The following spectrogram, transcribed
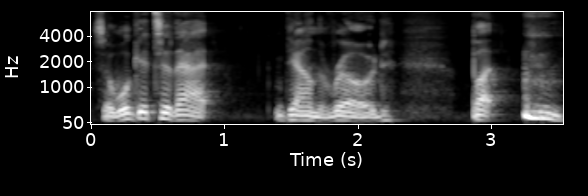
So we'll get to that down the road. But it,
